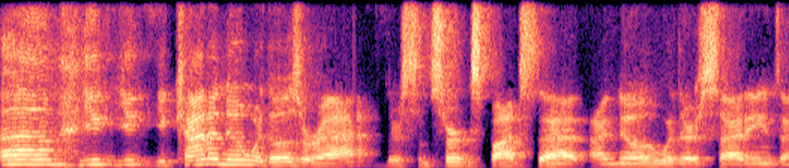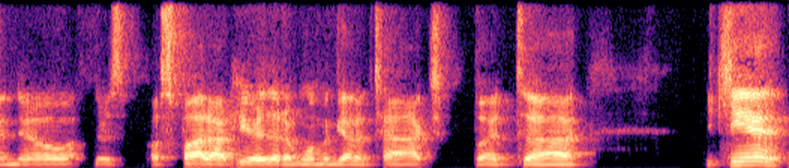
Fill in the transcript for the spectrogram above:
Um, you you, you kind of know where those are at. There's some certain spots that I know where there's sightings. I know there's a spot out here that a woman got attacked, but uh, you can't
